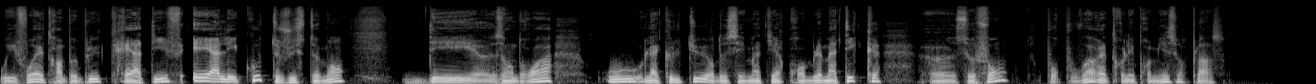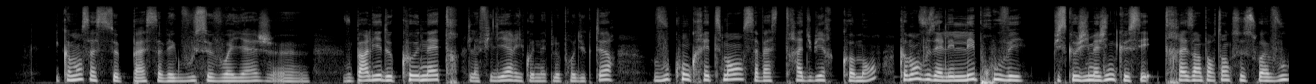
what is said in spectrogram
où il faut être un peu plus créatif et à l'écoute justement des euh, endroits où la culture de ces matières problématiques euh, se font pour pouvoir être les premiers sur place. Et comment ça se passe avec vous ce voyage euh, Vous parliez de connaître la filière et connaître le producteur. Vous concrètement, ça va se traduire comment? Comment vous allez l'éprouver? Puisque j'imagine que c'est très important que ce soit vous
